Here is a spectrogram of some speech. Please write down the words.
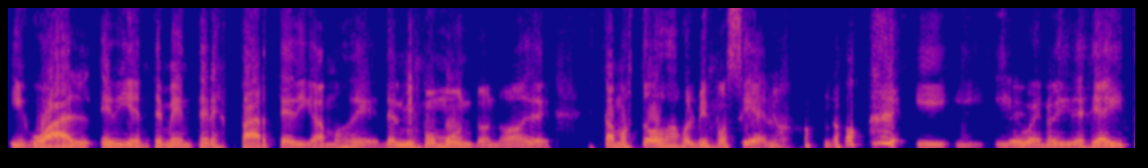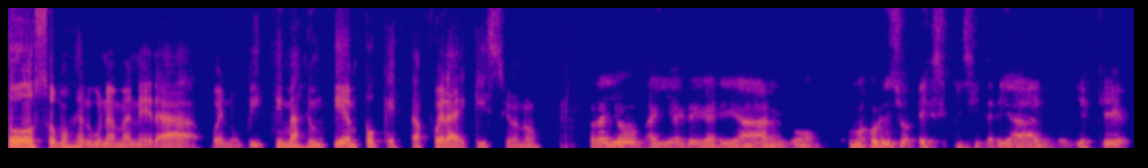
igual evidentemente eres parte, digamos, de, del mismo mundo, ¿no? estamos todos bajo el mismo cielo, ¿no? Y, y, bueno, y desde ahí todos somos de alguna manera, bueno, víctimas de un tiempo que está fuera de quicio, ¿no? Ahora yo ahí agregaría algo, o mejor dicho, explicitaría algo, y es que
